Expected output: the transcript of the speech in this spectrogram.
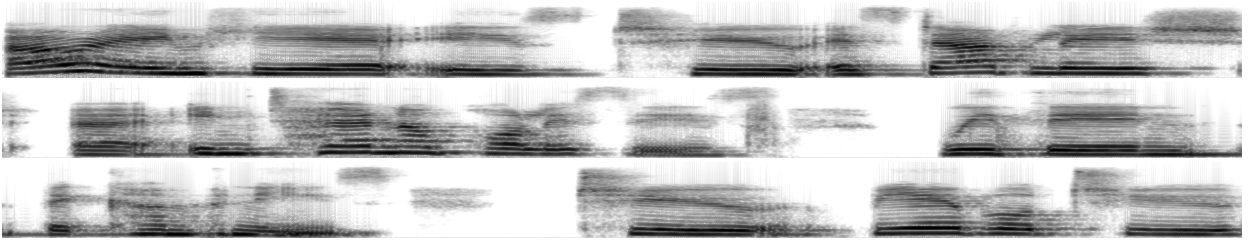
Our aim here is to establish uh, internal policies within the companies to be able to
